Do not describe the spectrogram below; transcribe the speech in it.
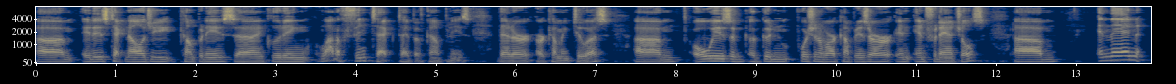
Um, it is technology companies, uh, including a lot of fintech type of companies that are, are coming to us. Um, always a, a, good portion of our companies are in, in financials. Um, and then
